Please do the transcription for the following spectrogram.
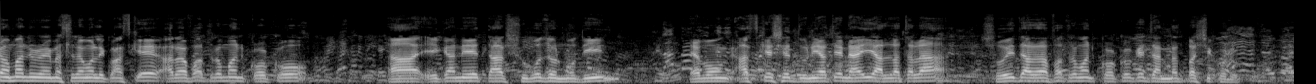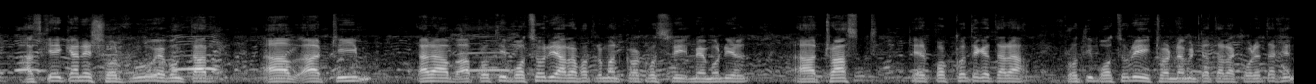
রহমান রহিম। আসসালামু আলাইকুম। আজকে আরাফাত রহমান কোকো এখানে তার শুভ জন্মদিন এবং আজকে সে দুনিয়াতে নাই। আল্লাহ তালা শহীদ আরাফাত রহমান কোকোকে জান্নাতবাসী করুক। আজকে এখানে সরফু এবং তার টিম তারা প্রতি বছরই আরাফাত রহমান কোকো শ্রী মেমোরিয়াল আহ, ট্রাস্টের পক্ষ থেকে তারা প্রতি বছরই এই টুর্নামেন্টটা তারা করে থাকেন।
